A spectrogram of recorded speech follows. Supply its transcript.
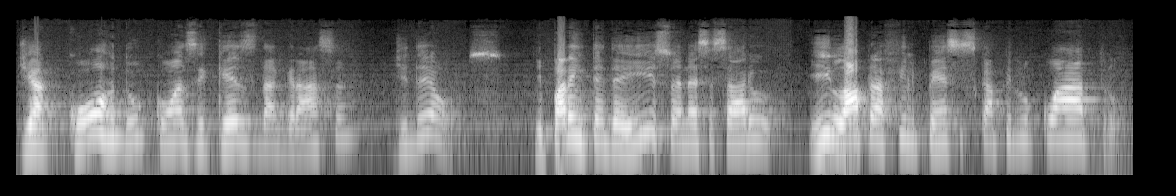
de acordo com as riquezas da graça de Deus. E para entender isso é necessário ir lá para Filipenses capítulo 4.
